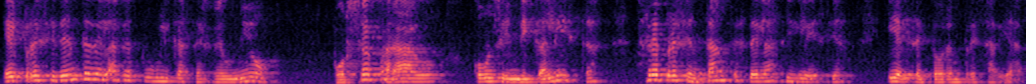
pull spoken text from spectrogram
el presidente de la República se reunió por separado con sindicalistas, representantes de las iglesias y el sector empresarial.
